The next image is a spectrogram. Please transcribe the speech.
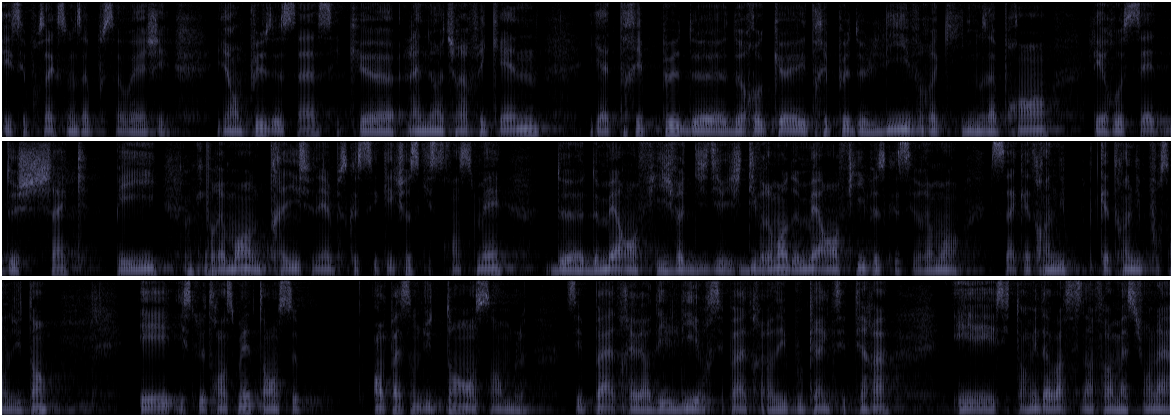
Et c'est pour ça que ça nous a poussé à voyager. Et en plus de ça, c'est que la nourriture africaine, il y a très peu de, de recueils, très peu de livres qui nous apprend les recettes de chaque pays, okay. vraiment traditionnel, parce que c'est quelque chose qui se transmet de, de mère en fille. Je, dis, je dis vraiment de mère en fille, parce que c'est vraiment ça 90%, 90 du temps. Et ils se le transmettent en se en passant du temps ensemble. C'est pas à travers des livres, c'est pas à travers des bouquins, etc. Et si tu as envie d'avoir ces informations-là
